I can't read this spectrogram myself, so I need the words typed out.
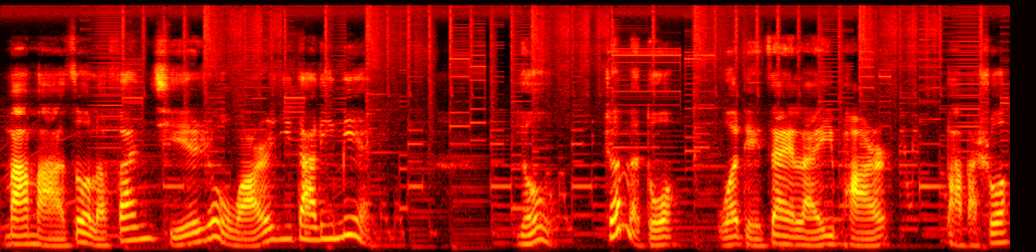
妈妈做了番茄肉丸意大利面。哟，这么多，我得再来一盘儿。爸爸说：“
